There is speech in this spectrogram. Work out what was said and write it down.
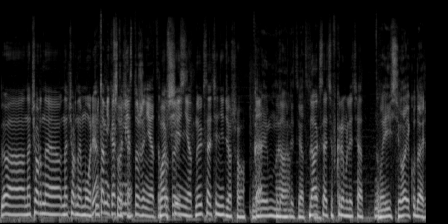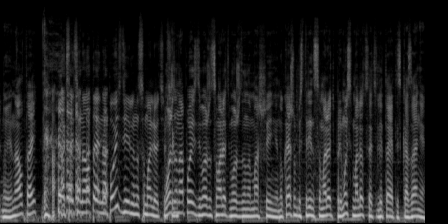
Э, на, черное, на Черное море? Ну там, мне кажется, Сочи? места уже нет. Ну, Вообще то есть- нет. Ну и, кстати, не дешево. Да? Крым, наверное, Да. летят. Да, все. кстати, в Крым летят. Ну и все, и куда? Ну и на Алтай. А, кстати, на Алтае на поезде или на самолете? Можно на поезде, можно на самолете, можно на машине. Ну, конечно, быстрее на самолете. Прямой самолет, кстати, летает из Казани.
